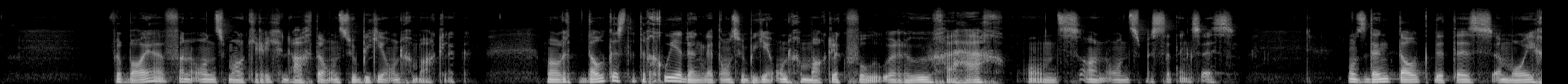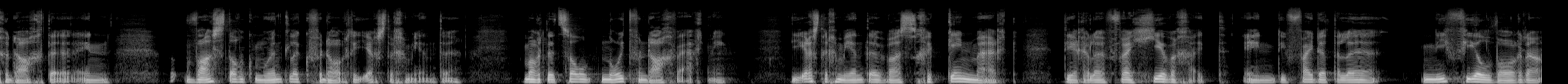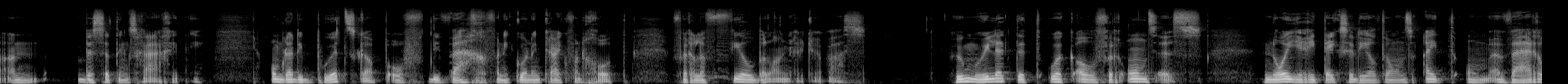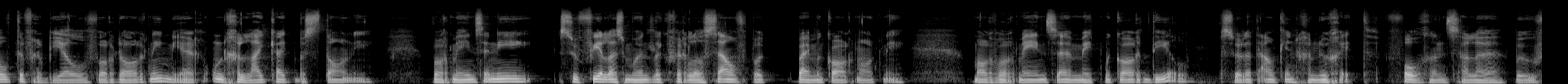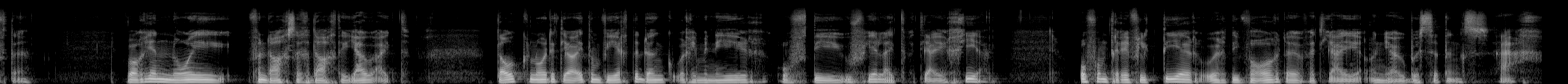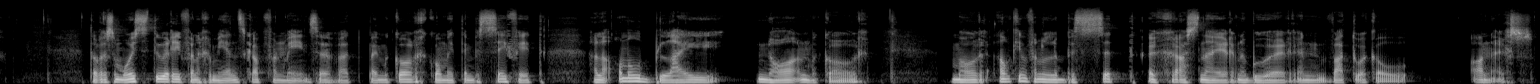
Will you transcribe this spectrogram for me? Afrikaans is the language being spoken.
Vir baie van ons maak hierdie gedagte ons so bietjie ongemaklik. Maar dalk is dit 'n goeie ding dat ons so bietjie ongemaklik voel oor hoe geheg ons aan ons besittings is. Ons dink dalk dit is 'n mooi gedagte en was dalk moontlik vir daardie eerste gemeente, maar dit sal nooit vandag werk nie. Die eerste gemeente was gekenmerk deur hulle vrygewigheid en die feit dat hulle nie veel waarde aan besittings geheg het nie omdat die boodskap of die weg van die koninkryk van God vir hulle veel belangriker was. Hoe moeilik dit ook al vir ons is nooi hierdie teksgedeelte ons uit om 'n wêreld te verbeel waar daar nie meer ongelykheid bestaan nie, waar mense nie soveel as moontlik vir hulself bymekaar maak nie, maar waar mense met mekaar deel sodat elkeen genoeg het volgens hulle behoeftes. Waarheen nooi vandag se gedagte jou uit? Dalk nooi dit jou uit om weer te dink oor die manier of die hoeveelheid wat jy gee of om te reflekteer oor die waarde wat jy aan jou besittings heg. Daar is 'n mooi storie van 'n gemeenskap van mense wat bymekaar gekom het en besef het hulle almal bly na aan mekaar. Maar elkeen van hulle besit 'n grasnyer en 'n boer en wat ook al anders.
